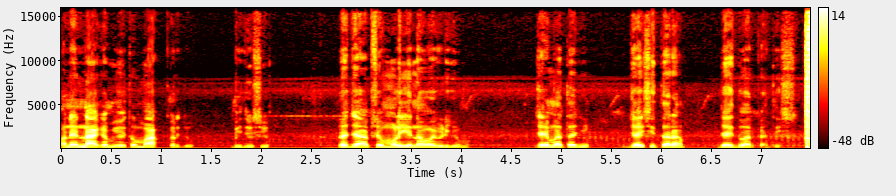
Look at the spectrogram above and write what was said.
અને ના ગમ્યું હોય તો માફ કરજો. બીજું શું? રજા આપશો, મળીએ નવા વિડીયોમાં. જય માતાજી. જય સીતારામ જય દ્વારકાધીશ.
